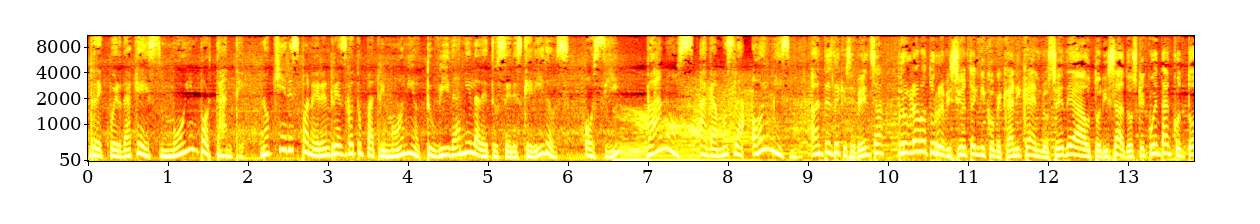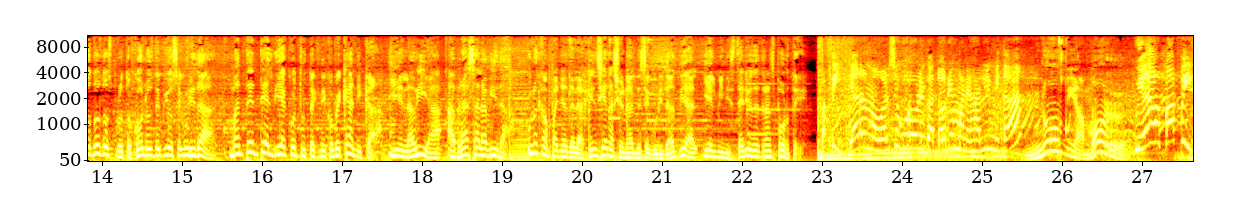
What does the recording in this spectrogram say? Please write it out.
Recuerda que es muy importante. No quieres poner en riesgo tu patrimonio, tu vida ni la de tus seres queridos. ¿O sí? Vamos, hagámosla hoy mismo. Antes de que se venza, programa tu revisión técnico-mecánica en los CDA autorizados que cuentan con todos los protocolos de bioseguridad. Mantente al día con tu técnico-mecánica y en la vía abraza la vida. Una campaña de la Agencia Nacional de Seguridad Vial y el Ministerio de Transporte. Papi, ¿ya renovó el seguro obligatorio en manejar limitada? No, mi amor. Cuidado, papi.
